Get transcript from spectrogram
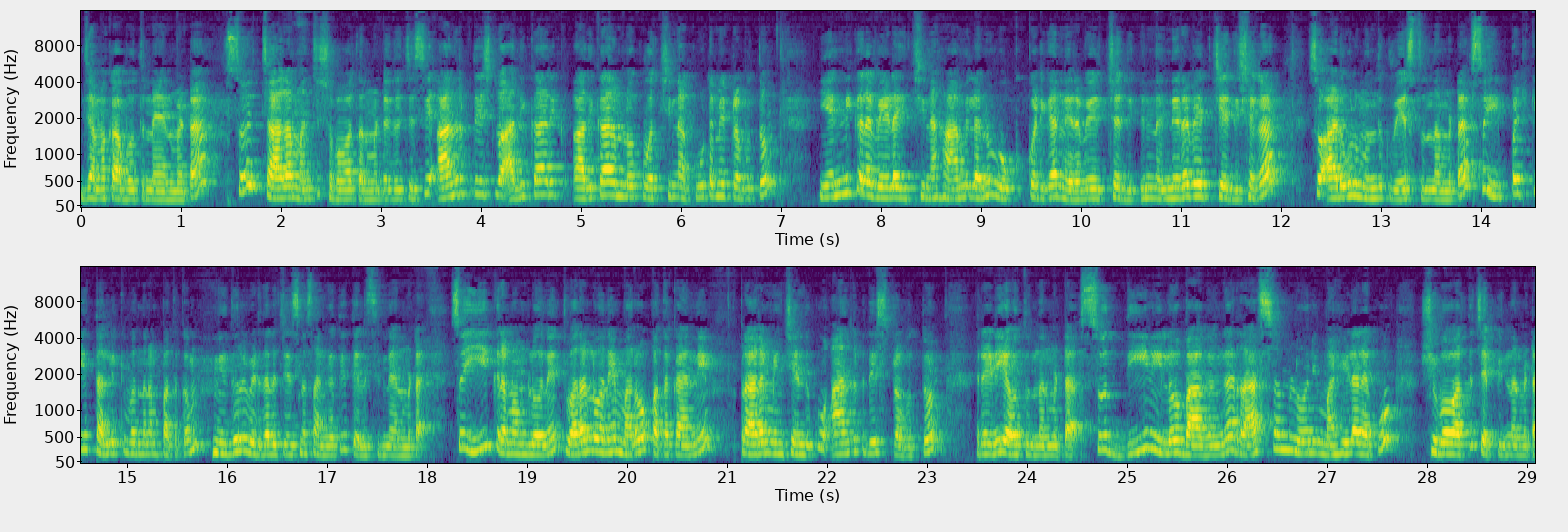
జమ కాబోతున్నాయి అనమాట సో చాలా మంచి శుభవార్త అనమాట ఇది వచ్చేసి ఆంధ్రప్రదేశ్లో అధికారి అధికారంలోకి వచ్చిన కూటమి ప్రభుత్వం ఎన్నికల వేళ ఇచ్చిన హామీలను ఒక్కొక్కటిగా నెరవేర్చే ది- నెరవేర్చే దిశగా సో అడుగులు ముందుకు వేస్తుందన్నమాట. సో ఇప్పటికీ తల్లికి వందనం పథకం నిధులు విడుదల చేసిన సంగతి తెలిసిందే అనమాట సో ఈ క్రమంలోనే త్వరలోనే మరో పథకాన్ని ప్రారంభించేందుకు ఆంధ్రప్రదేశ్ ప్రభుత్వం రెడీ అవుతుందన్నమాట. సో దీనిలో భాగంగా రాష్ట్రంలోని మహిళలకు శుభవార్త చెప్పిందన్నమాట.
